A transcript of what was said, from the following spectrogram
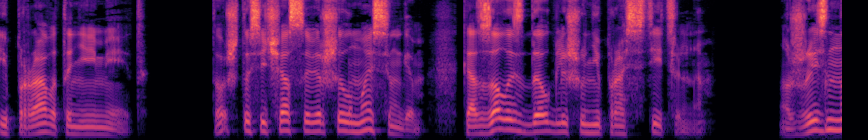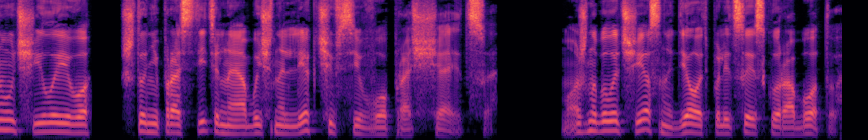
и права-то не имеет. То, что сейчас совершил Мессингем, казалось Делглишу непростительным. Но жизнь научила его, что непростительное обычно легче всего прощается. Можно было честно делать полицейскую работу.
